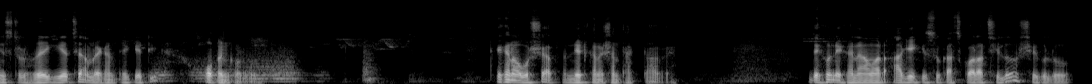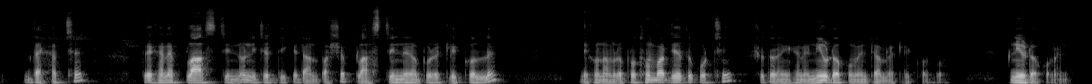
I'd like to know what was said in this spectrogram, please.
ইনস্টল হয়ে গিয়েছে, আমরা এখান থেকে এটি ওপেন করব। এখানে অবশ্যই আপনার নেট কানেকশান থাকতে হবে। দেখুন, এখানে আমার আগে কিছু কাজ করা ছিল, সেগুলো দেখাচ্ছে। তো এখানে প্লাস চিহ্ন নিচের দিকে, ডান পাশে প্লাস চিহ্নের উপরে ক্লিক করলে, দেখুন আমরা প্রথমবার যেহেতু করছি, সুতরাং এখানে নিউ ডকুমেন্টে আমরা ক্লিক করব। New document.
